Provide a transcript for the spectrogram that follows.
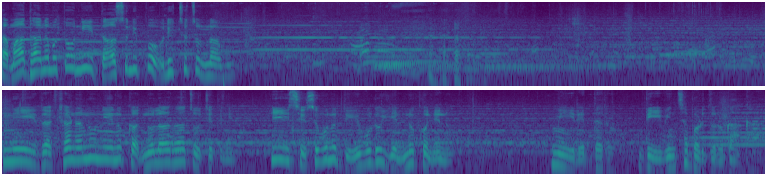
సమాధానముతో నీ దాసుని పోనిచ్చుచున్నావు. నీ రక్షణను నేను కన్నులారా చూచితిని. ఈ శిశువును దేవుడు ఎన్నుకొనెను. మీరిద్దరూ దీవించబడుదురుగాక.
